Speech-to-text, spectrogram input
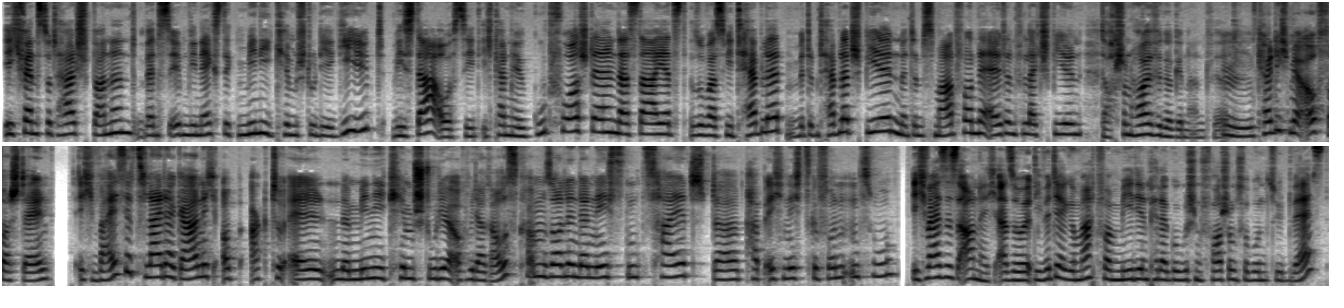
Ich fände es total spannend, wenn es eben die nächste Mini-Kim-Studie gibt, wie es da aussieht. Ich kann mir gut vorstellen, dass da jetzt sowas wie Tablet, mit dem Tablet spielen, mit dem Smartphone der Eltern vielleicht spielen, doch schon häufiger genannt wird. Mhm, könnte ich mir auch vorstellen. Ich weiß jetzt leider gar nicht, ob aktuell eine Mini-Kim-Studie auch wieder rauskommen soll in der nächsten Zeit. Da habe ich nichts gefunden zu. Ich weiß es auch nicht. Also die wird ja gemacht vom Medienpädagogischen Forschungsverbund Südwest,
